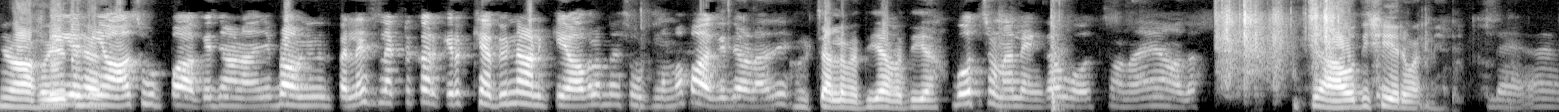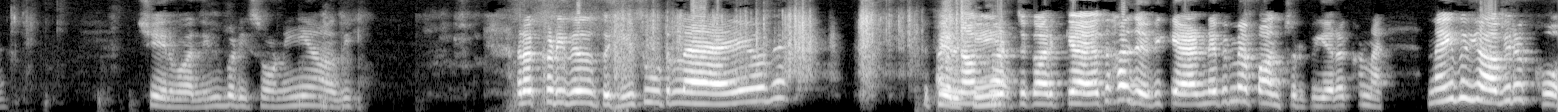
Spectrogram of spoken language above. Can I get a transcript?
ਆਹੋ ਵੀ ਇਹ ਤੇ ਹੈ। ਅਸੀਂ ਆਹ ਸੂਟ ਪਾ ਕੇ ਜਾਣਾ ਜੇ ਬਰਾਉਨੀ ਨੇ ਤਾਂ ਪਹਿਲਾਂ ਹੀ ਸਿਲੈਕਟ ਕਰਕੇ ਰੱਖਿਆ ਵੀ ਨਾਨਕੇ ਆਹ ਵਾਲਾ ਮੈਂ ਸੂਟ ਮੰਮਾ ਪਾ ਕੇ ਜਾਣਾ ਜੇ। ਚੱਲ ਵਧੀਆ ਵਧੀਆ। ਬਹੁਤ ਸੋਹਣਾ ਲਹਿੰਗਾ ਬਹੁਤ ਸੋਹਣਾ ਹੈ ਉਹਦਾ ਤੇ ਆ ਉਹਦੀ ਸ਼ੇਰਵਾਨੀ। ਲੈ ਸ਼ੇਰਵਾਨੀ ਵੀ ਬੜੀ ਸੋਹਣੀ ਆ ਉਹਦੀ ਰੱਖੜੀ ਦੇ ਤਾਂ ਤੁਸੀਂ ਸੂਟ ਲੈ ਆਏ ਉਹਦੇ। ਤੇ ਫਿਰ ਇੰਨਾ ਕੀ? ਖਰਚ ਕਰਕੇ ਆਏ ਤੇ ਹਜੇ ਵੀ ਕਹਿਣ ਨੇ ਵੀ ਮੈਂ 500 ਰੁਪਇਆ ਰੱਖਣਾ ਹੈ। ਨਹੀਂ ਤੁਸੀਂ ਆ ਵੀ ਰੱਖੋ।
